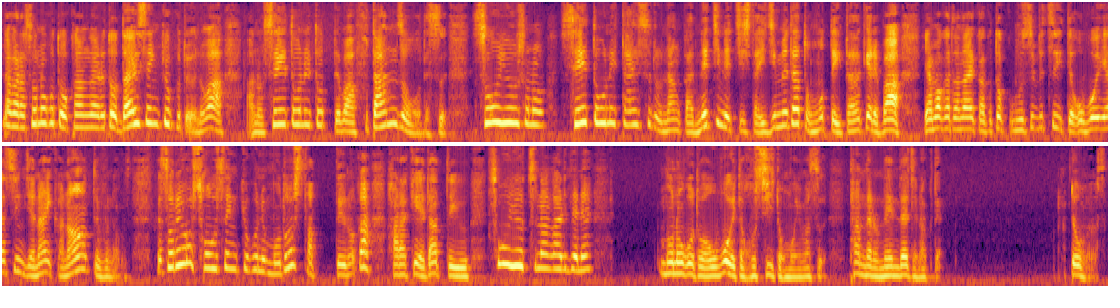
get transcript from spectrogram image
だからそのことを考えると、大選挙区というのは、あの、政党にとっては負担増です。そういうその政党に対するなんかネチネチしたいじめだと思っていただければ、山形内閣と結びついて覚えやすいんじゃないかなというふうなでそれを小選挙区に戻したっていうのが原系だっていう、そういうつながりでね、物事は覚えてほしいと思います。単なる年代じゃなくて。と思います。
